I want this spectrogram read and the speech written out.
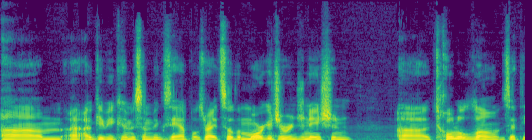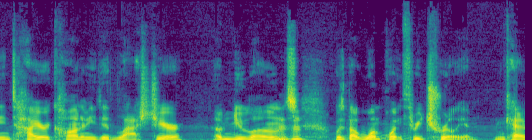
Um, I'll give you some examples, right? So the mortgage origination uh, total loans that the entire economy did last year of new loans was about 1.3 trillion. Okay,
